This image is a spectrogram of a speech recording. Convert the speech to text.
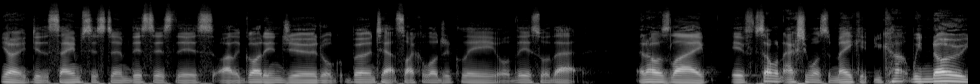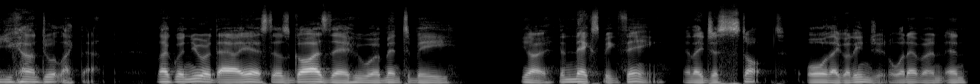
you know, did the same system, this, this, this, either got injured or burnt out psychologically or this or that. And I was like, if someone actually wants to make it, you can't, we know you can't do it like that. Like when you were at the AIS, there was guys there who were meant to be, you know, the next big thing and they just stopped or they got injured or whatever. And, and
